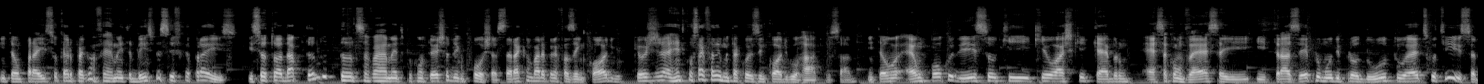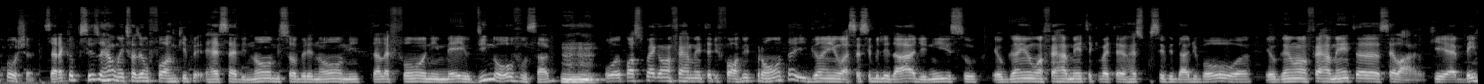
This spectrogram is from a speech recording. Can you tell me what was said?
Então, para isso, eu quero pegar uma ferramenta bem específica para isso. E se eu estou adaptando tanto essa ferramenta para o contexto, eu digo, poxa, será que não vale a pena fazer em código? Porque hoje a gente consegue fazer muita coisa em código rápido, sabe? Então, é um pouco disso que, que eu acho que quebram essa conversa e, e trazer para o mundo de produto é discutir isso. É, poxa, será que eu preciso realmente fazer um form que recebe nome, sobrenome, telefone, e-mail de novo, sabe? Uhum. Ou eu posso pegar uma ferramenta de form pronta e ganho acessibilidade nisso, eu ganho uma ferramenta que vai ter uma responsividade boa, eu ganho uma ferramenta, sei lá, que é bem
